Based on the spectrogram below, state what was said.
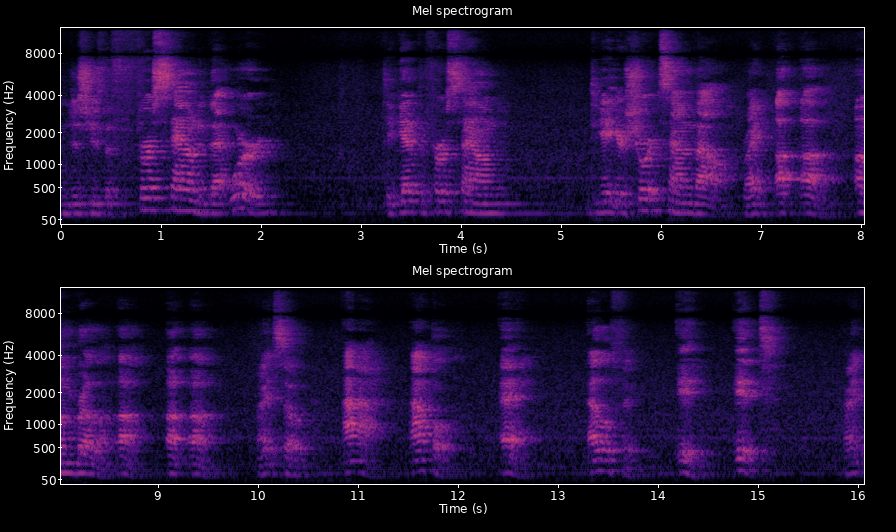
And just use the first sound of that word to get the first sound, to get your short sound vowel, right? Uh, uh, umbrella, uh, uh, uh, right? So, ah, apple, eh, elephant, it, it, right?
